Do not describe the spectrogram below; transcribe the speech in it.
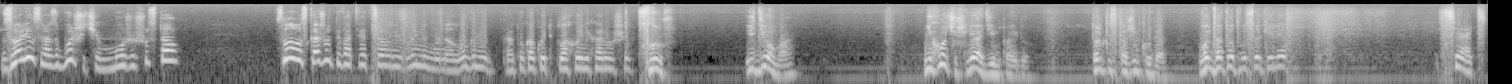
Взвалил сразу больше, чем можешь, устал. Слово скажу, ты в ответ целыми злыми монологами про то, какой ты плохой, нехороший. Слушай, идем, а? Не хочешь, я один пойду. Только скажи, куда. Вон за тот высокий лес. Сядь,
